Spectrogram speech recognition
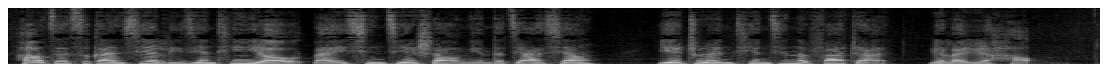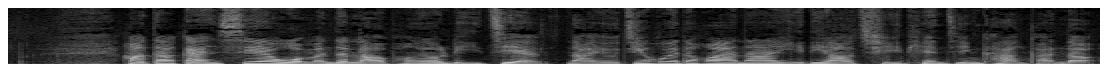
好，再次感谢李健听友来信介绍您的家乡，也祝愿天津的发展越来越好。好的，感谢我们的老朋友李健。那有机会的话呢，一定要去天津看看的。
